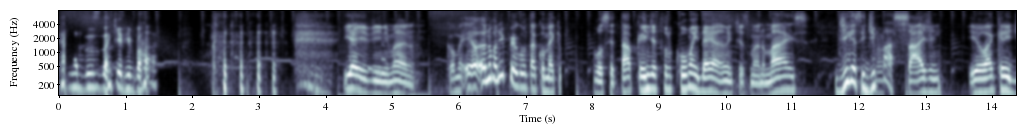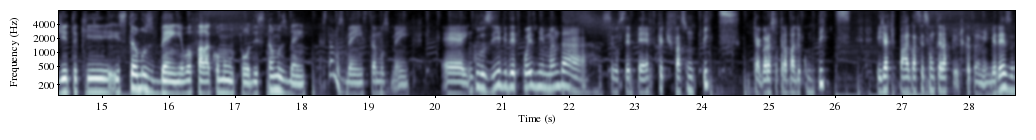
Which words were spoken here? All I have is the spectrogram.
Sentados naquele bar. E aí, Vini, mano? Como é- eu, eu não vou nem perguntar como é que você tá, porque a gente já trocou uma ideia antes, mano. Mas, diga-se de passagem, eu acredito que estamos bem. Eu vou falar como um todo, estamos bem. Estamos bem, estamos bem. É, inclusive, depois me manda seu CPF que eu te faço um Pix, que agora eu só trabalho com Pix, e já te pago a sessão terapêutica também, beleza?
